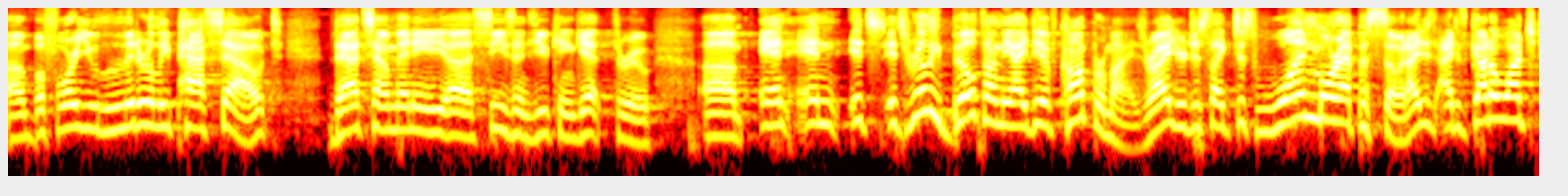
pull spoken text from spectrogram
um, before you literally pass out. That's how many uh, seasons you can get through. Um, and and it's, it's really built on the idea of compromise, right? You're just like, just one more episode. I just, I just got to watch.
